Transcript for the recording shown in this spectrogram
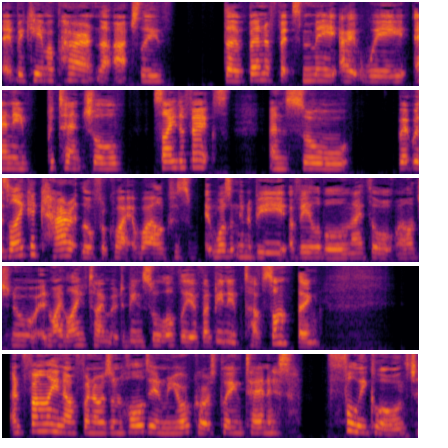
it became apparent that actually the benefits may outweigh any potential side effects. And so it was like a carrot though for quite a while because it wasn't going to be available. And I thought, well, do you know, in my lifetime, it would have been so lovely if I'd been able to have something. And funnily enough, when I was on holiday in Mallorca, I was playing tennis fully clothed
